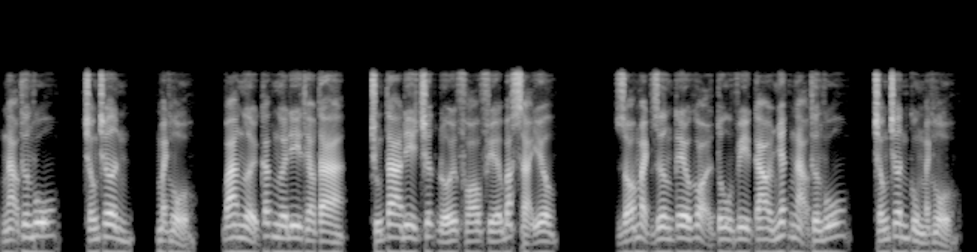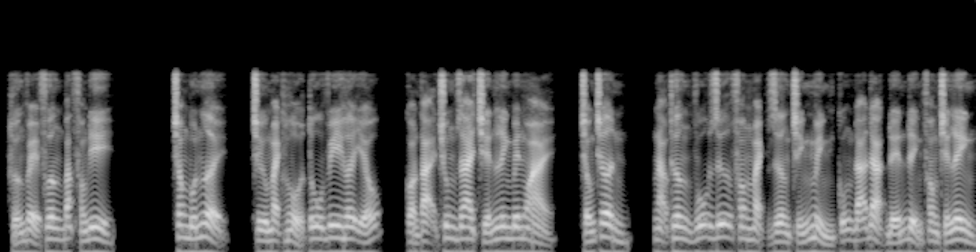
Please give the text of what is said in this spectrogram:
Ngạo thương vũ chống trơn, mạch hổ, ba người các ngươi đi theo ta, chúng ta đi trước đối phó phía bắc xả yêu. Gió mạch dương kêu gọi tu vi cao nhất ngạo thương vũ chống chân cùng mạch hổ, hướng về phương bắc phóng đi. Trong bốn người, trừ mạch hổ tu vi hơi yếu, còn tại trung giai chiến linh bên ngoài chống chân ngạo thương vũ giữ phong mạch dương chính mình cũng đã đạt đến đỉnh phong chiến linh.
